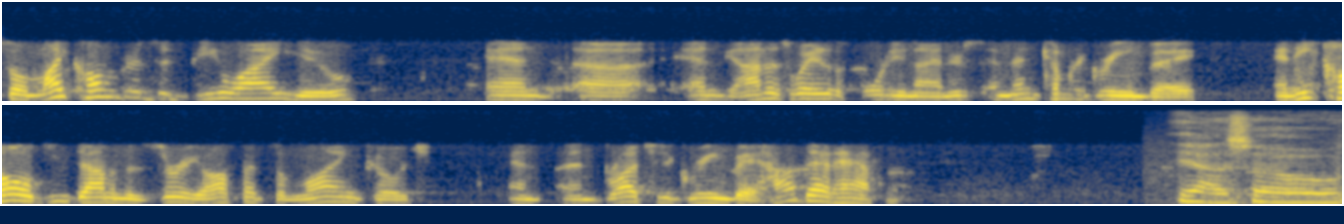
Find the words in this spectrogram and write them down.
so Mike Holmgren's at BYU, and uh, and on his way to the 49ers, and then come to Green Bay, and he called you down to Missouri offensive line coach, and and brought you to Green Bay. How'd that happen? Yeah, so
